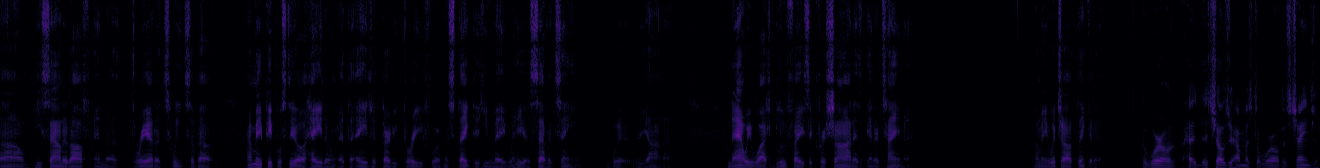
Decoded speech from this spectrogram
Um, he sounded off in a thread of tweets about how many people still hate him at the age of 33 for a mistake that he made when he was 17 with Rihanna. Now we watch Blueface and Chrisean as entertainment. I mean, what y'all think of that? The world it shows you how much the world is changing.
